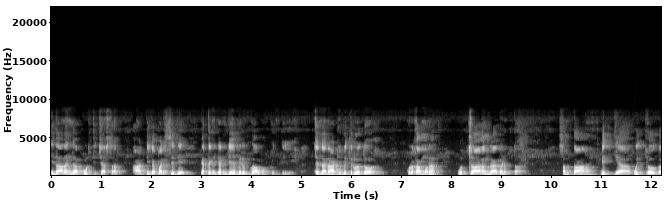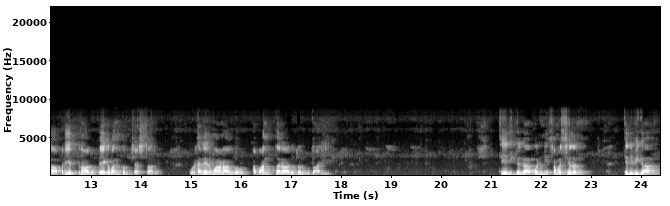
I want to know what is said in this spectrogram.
నిదానంగా పూర్తి చేస్తారు. ఆర్థిక పరిస్థితి గతం కంటే మెరుగ్గా ఉంటుంది. చిన్ననాటి మిత్రులతో గృహమున ఉత్సాహంగా గడుపుతారు. సంతానం విద్య ఉద్యోగ ప్రయత్నాలు వేగవంతం చేస్తారు. గృహ నిర్మాణాల్లో అవాంతరాలు తొలుగుతాయి. తేలికగా కొన్ని సమస్యలను తెలివిగా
